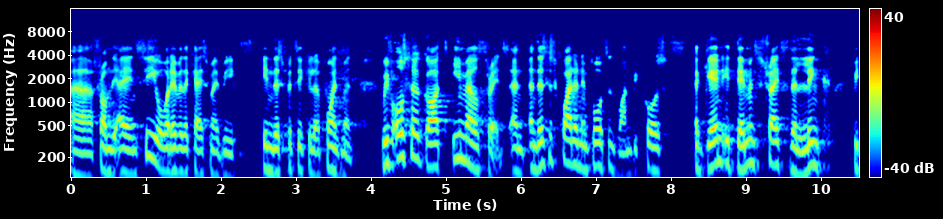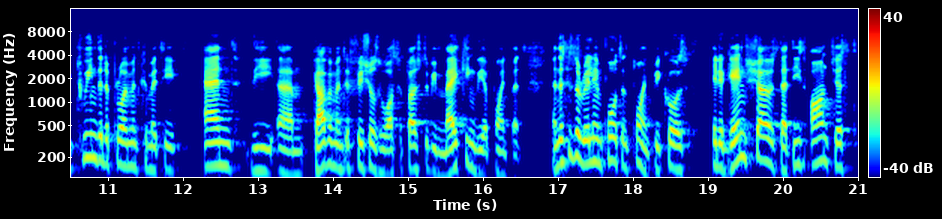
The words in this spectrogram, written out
uh, from the ANC or whatever the case may be in this particular appointment. We've also got email threads, and, and this is quite an important one because, again, it demonstrates the link between the deployment committee and the um, government officials who are supposed to be making the appointment. And this is a really important point because it again shows that these aren't just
